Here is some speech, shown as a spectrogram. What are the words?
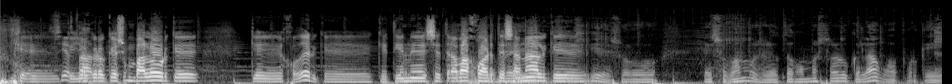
que- Sí, que está- yo creo que es un valor que, que joder, que, que tiene ese trabajo artesanal que... sí, sí, eso, eso vamos, yo tengo más claro que el agua, porque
